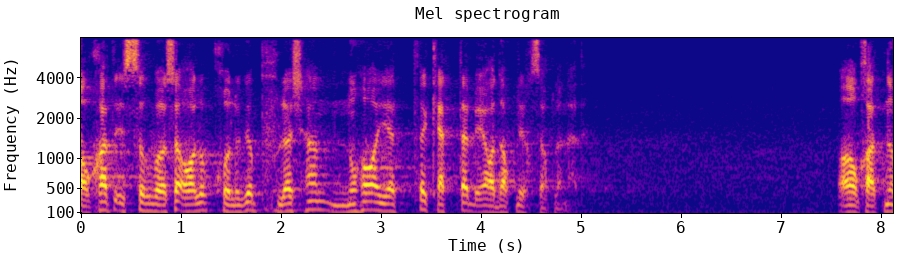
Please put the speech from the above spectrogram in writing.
Ovqat issiq bo'lsa olib qo'liga puflash ham nihoyatda katta beodoblik hisoblanadi. Ovqatni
